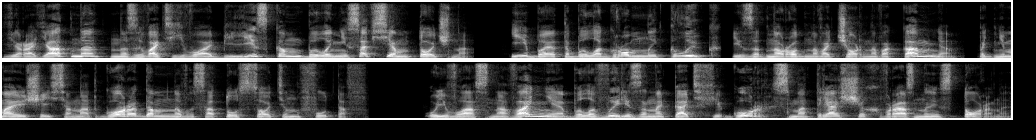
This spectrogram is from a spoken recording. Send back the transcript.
Вероятно, называть его обелиском было не совсем точно, ибо это был огромный клык из однородного черного камня, поднимающийся над городом на высоту сотен футов. У его основания было вырезано пять фигур, смотрящих в разные стороны.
